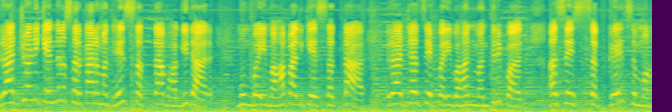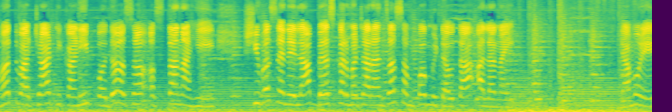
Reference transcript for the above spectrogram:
राज्य आणि केंद्र सरकारमध्ये सत्ता भागीदार. मुंबई महापालिकेत सत्ता राज्याचे परिवहन मंत्रीपद असे सगळेच महत्त्वाच्या ठिकाणी पद असं असतानाही शिवसेनेला बेस्ट कर्मचाऱ्यांचा संप मिटवता आला नाही. त्यामुळे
